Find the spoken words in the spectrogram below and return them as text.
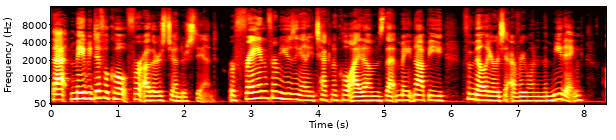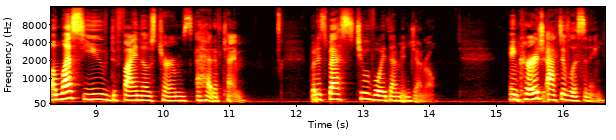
that may be difficult for others to understand. Refrain from using any technical items that may not be familiar to everyone in the meeting unless you've defined those terms ahead of time. But it's best to avoid them in general. Encourage active listening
